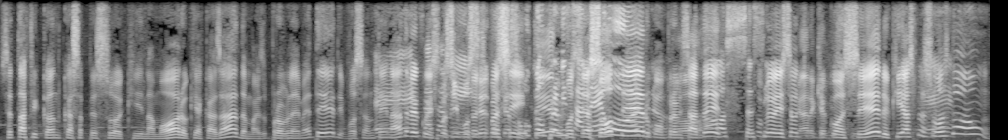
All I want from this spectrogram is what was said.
você tá ficando com essa pessoa que namora ou que é casada, mas o problema é dele. Você não tem É, nada a ver com isso. Tipo assim, você, tipo é assim, O compromissado você é solteiro, outro. compromissado dele. Nossa, Tipo, meu, esse é um Cara, tipo de conselho que as pessoas É. dão.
